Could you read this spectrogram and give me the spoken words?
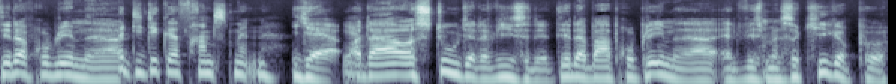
Det der problemet er... Fordi det gør franskmændene. Ja, ja, og der er også studier, der viser det. Det der bare problemet er, at hvis man så kigger på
